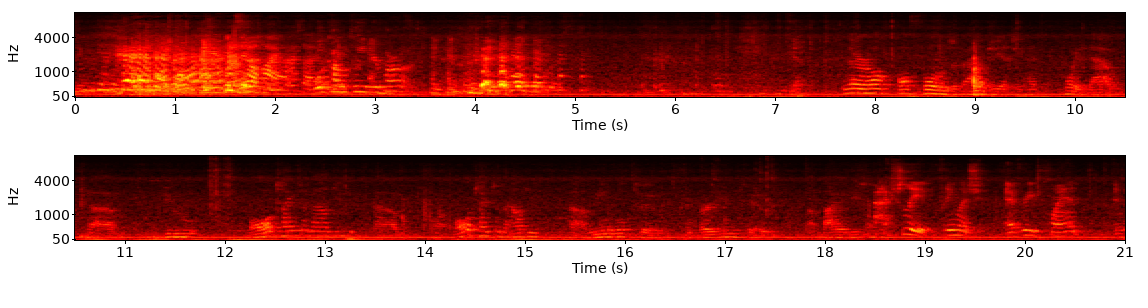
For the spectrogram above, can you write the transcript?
It's in Ohio, so. We'll come clean your pond. There are all, all forms of algae, as you had pointed out. Um, Do all types of algae, um, are all types of algae uh, amenable to conversion to uh, biodiesel? Actually, pretty much every plant and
